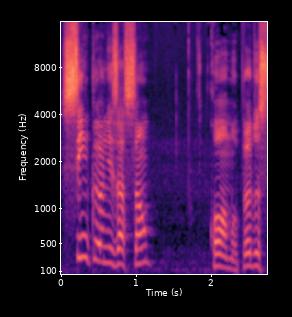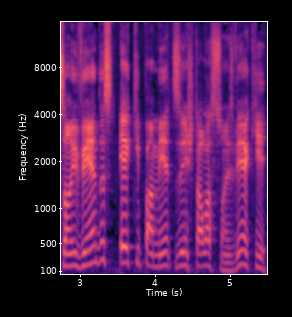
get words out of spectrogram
Sincronização como produção e vendas, equipamentos e instalações. Vem aqui,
